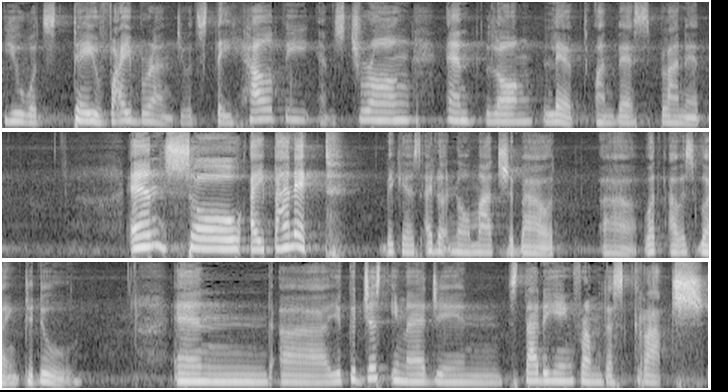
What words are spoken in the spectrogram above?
you would stay vibrant, you would stay healthy and strong and long lived on this planet. And so I panicked because I don't know much about uh, what I was going to do. And uh, you could just imagine studying from the scratch.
